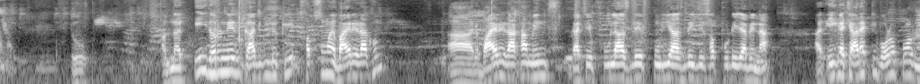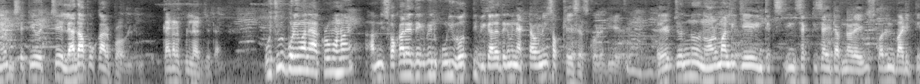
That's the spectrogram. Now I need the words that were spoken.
আমার। তো আপনার এই ধরনের গাছগুলোকে সবসময় বাইরে রাখুন। আর বাইরে রাখা মিন্স গাছে ফুল আসলে পুঁড়ি আসলেই যে সব ফুটে যাবে না। আর এই গাছে আরেকটি বড় প্রবলেম সেটি হচ্ছে লেদা পোকার প্রবলেম ক্যাটারপিলার যেটা। প্রচুর পরিমাণে আক্রমণ হয়। আপনি সকালে দেখবেন কুড়ি ভর্তি বিকালে দেখবেন একটা নেই সব খেয়ে শেষ করে দিয়েছে এর জন্য নর্মালি যে ইনসেকটিসাইড আপনারা ইউজ করেন বাড়িতে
